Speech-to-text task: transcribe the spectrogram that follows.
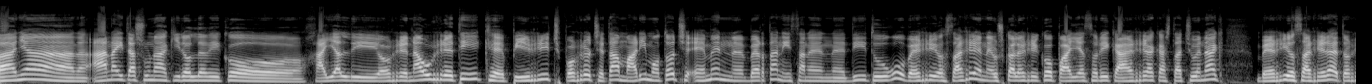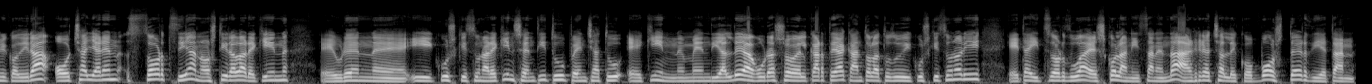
Baina anaitasuna kiroldegiko jaialdi horren aurretik Pirritx, Porrotx eta Marimototx hemen bertan izanen ditugu berriozarren Euskal Herriko paiazorik arreak astatxuenak berriozarrera etorriko dira otxailaren zortzian ostiralarekin euren e, ikuskizunarekin sentitu pentsatu ekin. Mendialdea guraso elkarteak antolatu du ikuskizun hori eta itzordua eskolan izanen da arreatxaldeko bost erdietan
